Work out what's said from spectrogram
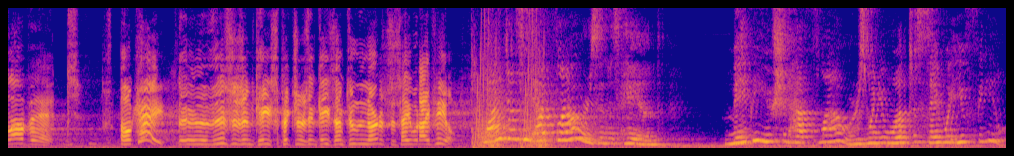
love it. Okay, uh, this is in case pictures, in case I'm too nervous to say what I feel. Why does he have flowers in his hand? Maybe you should have flowers when you want to say what you feel.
